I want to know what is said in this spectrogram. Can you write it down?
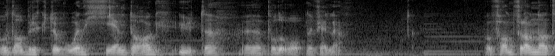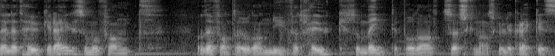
Og da brukte hun en hel dag ute eh, på det åpne fjellet. Og fant fram da til et haukereir som hun fant Og det fant hun jo da en nyfødt hauk som ventet på da at søsknene skulle klekkes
